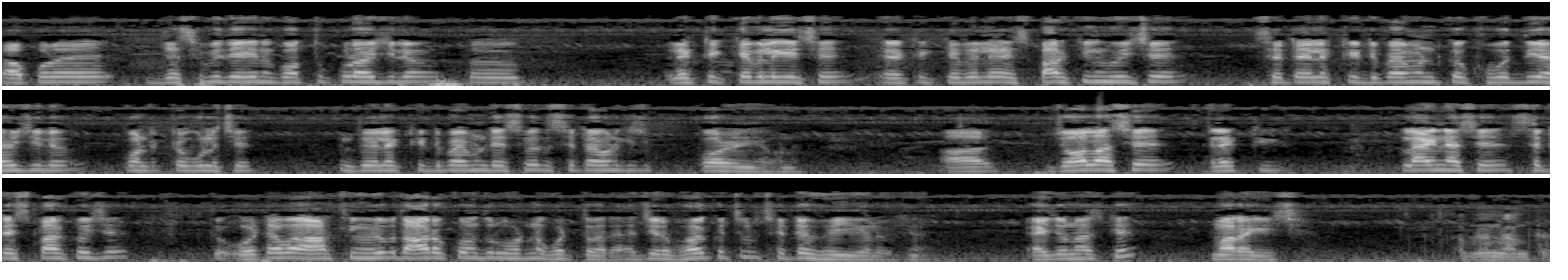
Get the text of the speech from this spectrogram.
তারপরে জেসিবি দিয়ে এখানে গর্ত হয়েছিল তো ইলেকট্রিক কেবল গেছে ইলেকট্রিক কেবলে স্পার্কিং হয়েছে। সেটা ইলেকট্রিক ডিপার্টমেন্টকে খবর দেওয়া হয়েছিল কন্ট্রাক্টর বলেছে। কিন্তু ইলেকট্রিক ডিপার্টমেন্ট এসে সেটা এখন কিছু করেনি এখনও আর জল আছে ইলেকট্রিক লাইন আছে সেটা স্পার্ক হয়েছে। তো ওটা আবার আর্থিং হয়ে তো আরও কোনো দুর্ঘটনা ঘটতে পারে। আর যেটা ভয় করছিল সেটা হয়ে গেল এখানে। একজন আজকে মারা গেছে আপনার নামটা?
